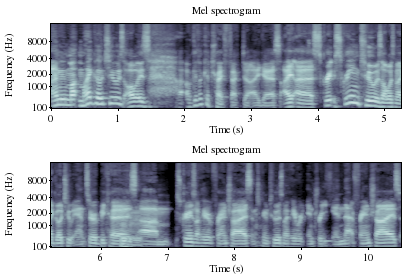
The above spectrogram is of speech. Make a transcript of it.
I mean, my, my go-to is always I'll give like a trifecta, I guess. I uh, Scream, Scream Two is always my go-to answer because Mhm. um, Scream is my favorite franchise, and Scream Two is my favorite entry in that franchise.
